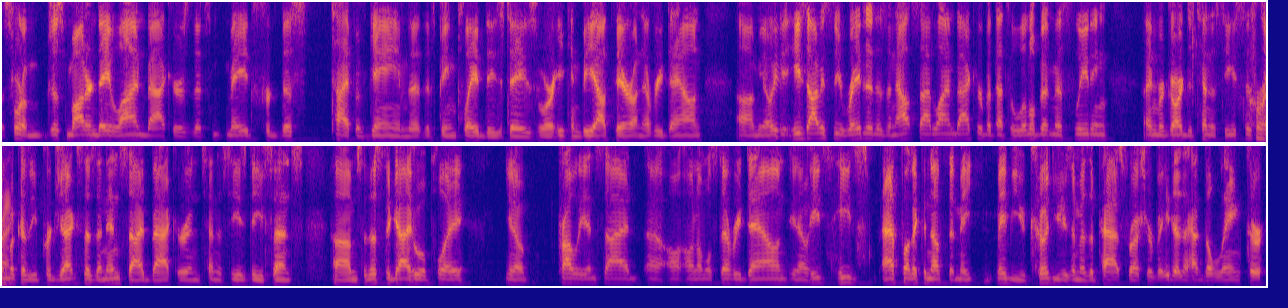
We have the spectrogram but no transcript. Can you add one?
sort of just modern day linebackers that's made for this type of game that, that's being played these days, where he can be out there on every down. Um, you know, he's obviously rated as an outside linebacker, but that's a little bit misleading in regard to Tennessee's system Correct. because he projects as an inside backer in Tennessee's defense. Um, so this is the guy who will play, you know, probably inside uh, on, on, almost every down. You know, he's he's athletic enough that may, maybe you could use him as a pass rusher, but he doesn't have the length or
